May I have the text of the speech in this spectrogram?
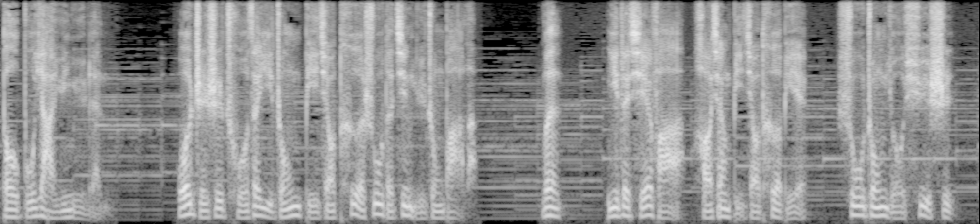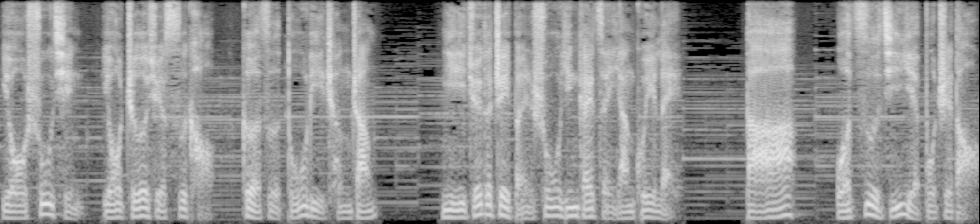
都不亚于女人。我只是处在一种比较特殊的境遇中罢了。问：你的写法好像比较特别，书中有叙事，有抒情，有哲学思考，各自独立成章。你觉得这本书应该怎样归类？答：我自己也不知道。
